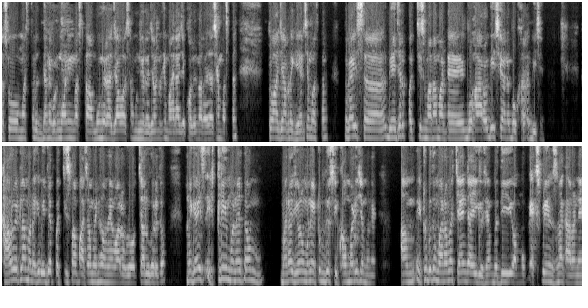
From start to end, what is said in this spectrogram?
હશો, મસ્ત બધાને ગુડ મોર્નિંગ મસ્ત અમુકને રજાઓ હશે અમુકને રજાઓ નથી, મારે આજે કોલેજમાં રજા છે મસ્ત તો આજે આપણે ઘેર છે મસ્ત તો ગાઈસ બે હજાર પચીસ મારા માટે બહુ સારો બી છે અને બહુ ખરાબ બી છે. સારો એટલા માટે કે બે હજાર પચીસમાં પાછા મહિના મેં મારો વ્લોગ ચાલુ કર્યો હતો. અને ગાઈસ એટલી મને તો મારા જીવનમાં મને એટલું બધું શીખવા મળ્યું છે મને. આમ એટલું બધું મારામાં ચેન્જ આવી ગયું છે. બધી અમુક એક્સપિરિયન્સના કારણે,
